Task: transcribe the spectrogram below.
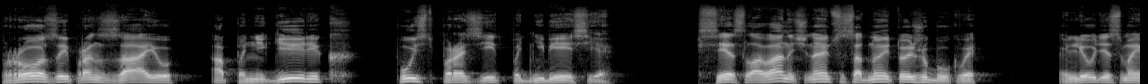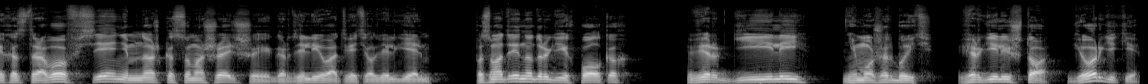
прозой пронзаю, а панигирик пусть поразит Поднебесье. Все слова начинаются с одной и той же буквы. «Люди с моих островов все немножко сумасшедшие», — горделиво ответил Вильгельм. Посмотри на других полках. Вергилий. Не может быть. Вергилий что, Георгики?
